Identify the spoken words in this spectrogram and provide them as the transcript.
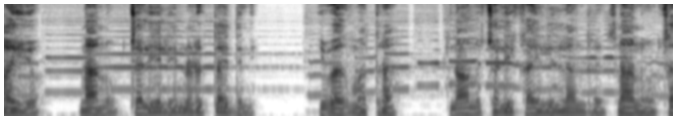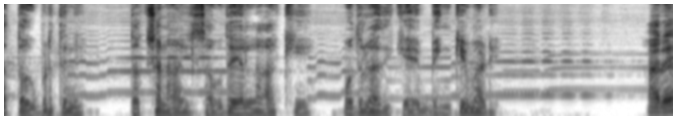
ಅಯ್ಯೋ ನಾನು ಚಳಿಯಲ್ಲಿ ನಡುಗ್ತಾ ಇದ್ದೀನಿ. ಇವಾಗ ಮಾತ್ರ ನಾನು ಚಳಿ ಕಾಯಲಿಲ್ಲ ಅಂದರೆ ನಾನು ಸತ್ತೋಗ್ಬಿಡ್ತೀನಿ. ತಕ್ಷಣ ಈ ಸೌದೆ ಎಲ್ಲ ಹಾಕಿ ಮೊದಲು ಅದಕ್ಕೆ ಬೆಂಕಿ ಮಾಡಿ. ಅರೆ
